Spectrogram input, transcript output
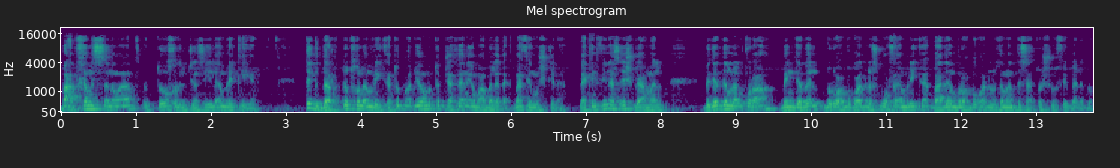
بعد خمس سنوات بتأخذ الجنسية الأمريكية. تقدر تدخل أمريكا تقعد يوم وترجع ثاني يوم على بلدك ما في مشكلة. لكن في ناس إيش بيعمل؟ بقدم للقرعه بينقبل بروح بقعد له أسبوع في أمريكا بعدين بروح بقعد له 8 9 أشهر في بلده.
